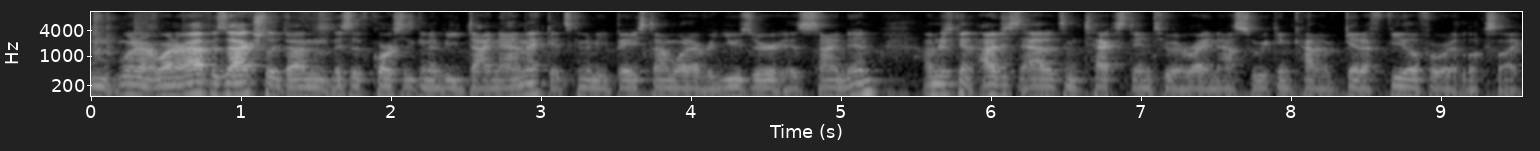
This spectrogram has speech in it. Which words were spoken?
And when our, when our app is actually done, this of course is going to be dynamic. It's going to be based on whatever user is signed in. I'm just going to, I just added some text into it right now so we can kind of get a feel for what it looks like.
